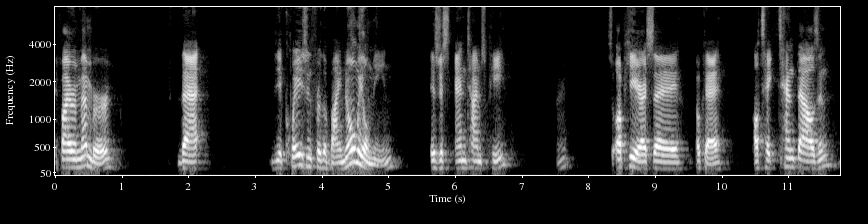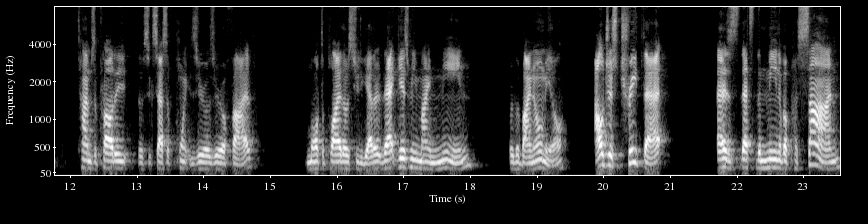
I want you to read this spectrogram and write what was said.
if I remember that the equation for the binomial mean is just n times p, right? So up here I say, okay, I'll take 10,000 times the probability of success of 0.005, multiply those two together. That gives me my mean for the binomial. I'll just treat that as that's the mean of a Poisson,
